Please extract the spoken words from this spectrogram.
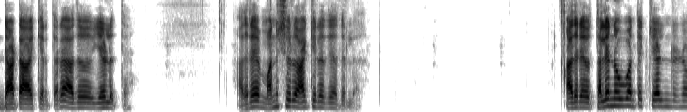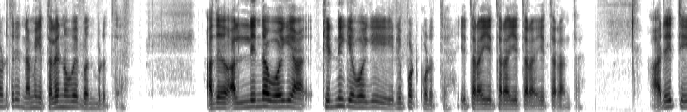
ಡಾಟಾ ಹಾಕಿರ್ತಾರೆ, ಅದು ಹೇಳುತ್ತೆ. ಆದರೆ ಮನುಷ್ಯರು ಹಾಕಿರೋದೇ ಅದಲ್ಲ. ಆದರೆ ತಲೆನೋವು ಅಂತ ಕೇಳಿ ನೋಡಿದ್ರೆ ನಮಗೆ ತಲೆನೋವೇ ಬಂದ್ಬಿಡುತ್ತೆ. ಅದು ಅಲ್ಲಿಂದ ಹೋಗಿ ಕಿಡ್ನಿಗೆ ಹೋಗಿ ರಿಪೋರ್ಟ್ ಕೊಡುತ್ತೆ. ಈ ಥರ ಈ ಥರ ಈ ಥರ ಈ ಥರ ಅಂತ. ಆ ರೀತಿ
